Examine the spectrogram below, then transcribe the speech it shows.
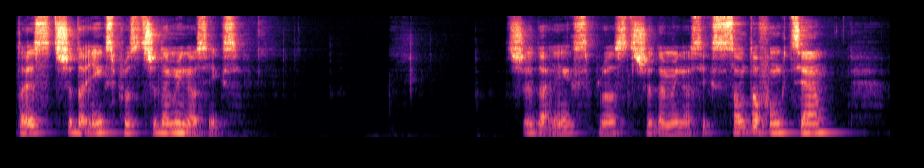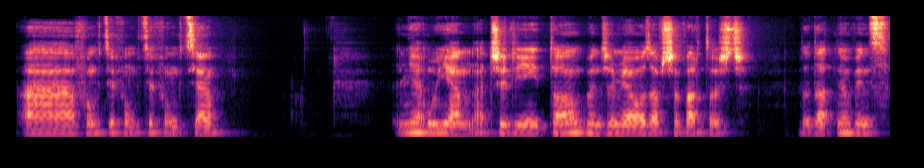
to jest 3 do x plus 3 do minus x. 3 do x plus 3 do minus x. Są to funkcje, a funkcje, funkcje, funkcje nieujemne, czyli to będzie miało zawsze wartość dodatnią, więc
